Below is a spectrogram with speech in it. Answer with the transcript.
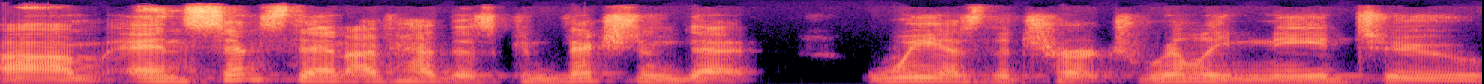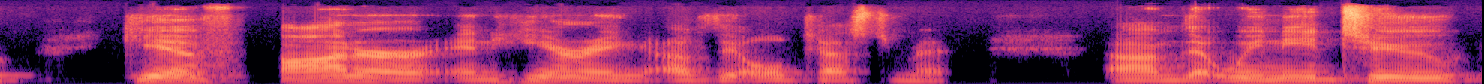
Um, and since then, I've had this conviction that we as the church really need to give honor and hearing of the Old Testament. Um, that we need to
